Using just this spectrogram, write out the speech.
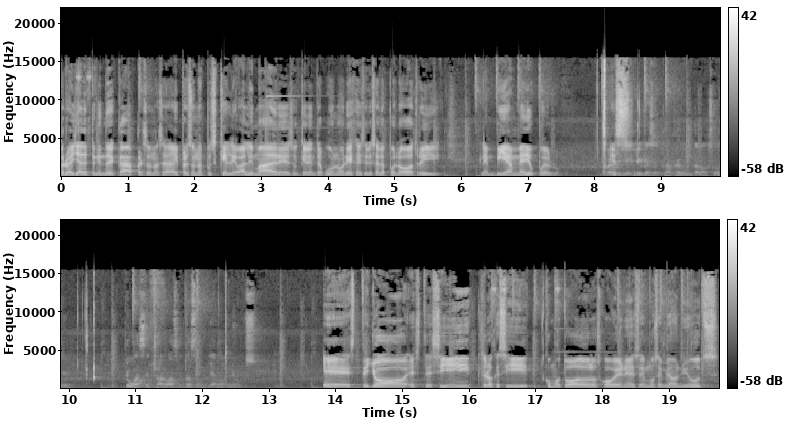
pero ya dependiendo de cada persona, o sea, hay personas pues que le vale madre eso, que le entra por una oreja y se le sale por la otra y le envía a medio pueblo. A ver, yo, quiero hacerte una pregunta, Alonso. ¿Tú has hecho algo así? ¿Tú has enviado nukes? Este, yo, este, sí, creo que sí, como todos los jóvenes hemos enviado nudes,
